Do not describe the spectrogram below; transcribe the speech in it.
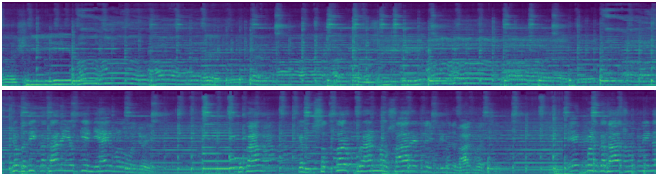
શ્રી બધી કથાને યોગ્ય ન્યાય મળવો જોઈએ. શું કામ કે સત્તર પુરાણનો સાર એટલે શ્રીમદ ભાગવત છે. એક પણ કથા છૂટવી ન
